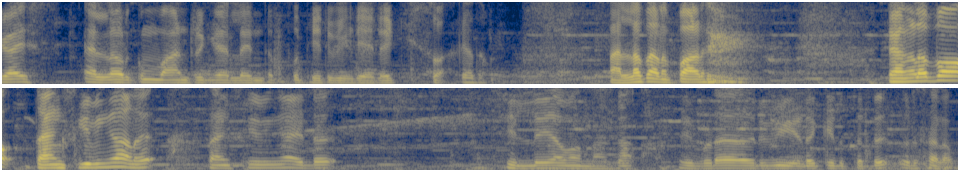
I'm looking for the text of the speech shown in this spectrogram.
ഗൈസ് എല്ലാവർക്കും വാണ്ടറിങ് കേരളന്റെ പുതിയൊരു വീഡിയോയിലേക്ക് സ്വാഗതം. നല്ല തണുപ്പാണ്. ഞങ്ങളിപ്പോൾ താങ്ക്സ് ഗിവിംഗ് ആണ്. താങ്ക്സ് ഗിവിംഗ് ആയിട്ട് ചില്ല് ചെയ്യാൻ വന്നേക്കാം. ഇവിടെ ഒരു വീടൊക്കെ എടുത്തിട്ട് ഒരു സ്ഥലം.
